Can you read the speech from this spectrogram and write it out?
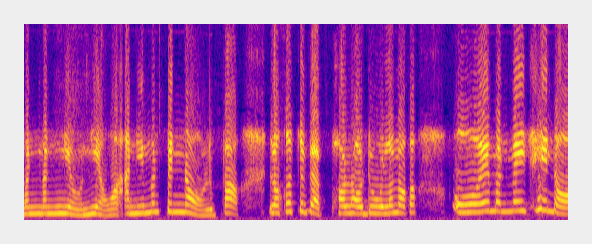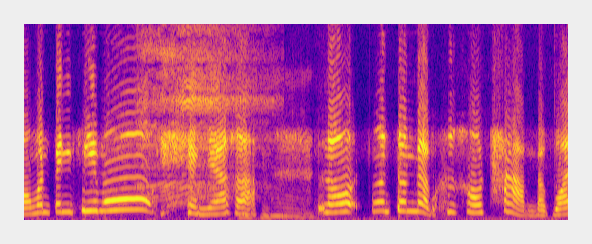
มันมันเหนียวเหนียวอะ อันนี้มันเป็นหนองหรือเปล่า เราก็จะแบบพอเราดูแล้วเราก็ โอ๊ยมันไม่ใช่หนองมันเป็นขี้มูกอย่างเงี้ยค่ะ แล้วจนแบบคือเขาถามแบบว่า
